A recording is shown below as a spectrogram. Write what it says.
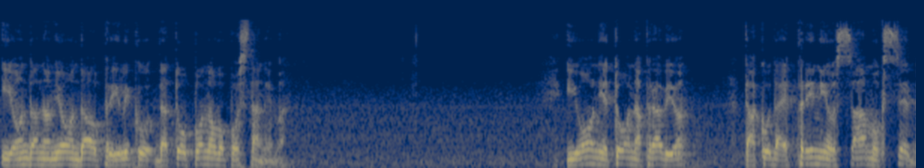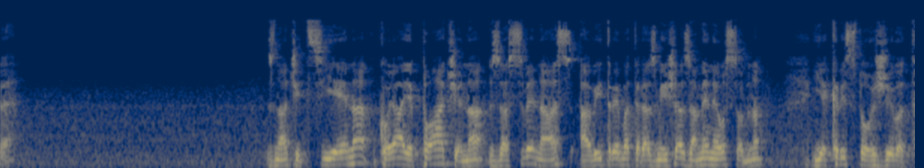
I onda nam je On dao priliku da to ponovo postanemo. I On je to napravio Tako da je prinio samog sebe. Znači cijena koja je plaćena za sve nas A vi trebate razmišljati za mene osobno Je Kristov život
